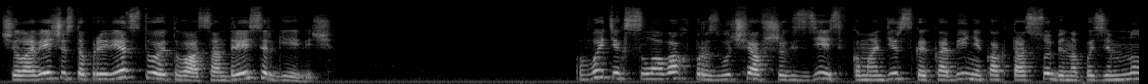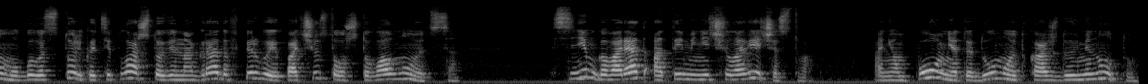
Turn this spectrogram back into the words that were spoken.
Человечество приветствует вас, Андрей Сергеевич!» В этих словах, прозвучавших здесь, в командирской кабине, как-то особенно по-земному, было столько тепла, что Виноградов впервые почувствовал, что волнуется. С ним говорят от имени человечества. О нем помнят и думают каждую минуту.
